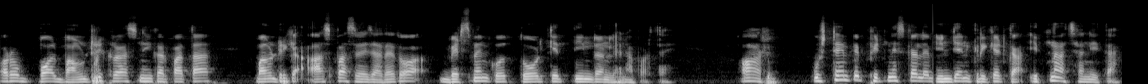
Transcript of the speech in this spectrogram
और वो बॉल बाउंड्री क्रॉस नहीं कर पाता बाउंड्री के आसपास रह जाता है तो बैट्समैन को तोड़ के तीन रन लेना पड़ता है। और उस टाइम पे फिटनेस का लेवल इंडियन क्रिकेट का इतना अच्छा नहीं था।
